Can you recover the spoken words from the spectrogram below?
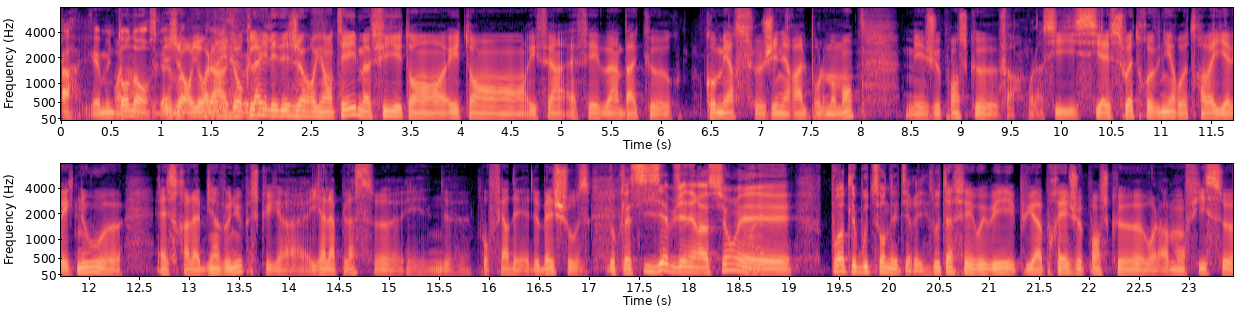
Ah, il y a quand même une Voilà. tendance. Quand même. déjà orienté. Voilà, donc là, il est déjà orienté. Ma fille est en, est en, il fait un, elle fait un bac euh, commerce général pour le moment, mais je pense que, enfin voilà, si, si elle souhaite revenir travailler avec nous, euh, elle sera la bienvenue parce qu'il y a, il y a la place euh, et de, pour faire des, de belles choses. Donc la sixième génération est... pointe le bout de son nez, Thierry. Tout à fait, oui, oui. Et puis après, je pense que voilà, mon fils, euh,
